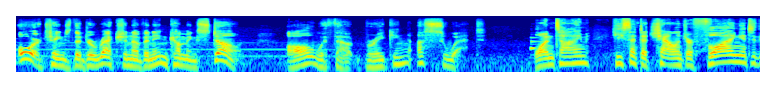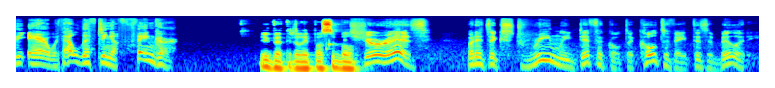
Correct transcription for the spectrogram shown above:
or change the direction of an incoming stone, all without breaking a sweat. One time, he sent a challenger flying into the air without lifting a finger. Is that really possible? Sure is, but it's extremely difficult to cultivate this ability.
